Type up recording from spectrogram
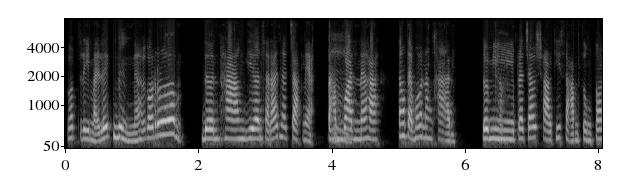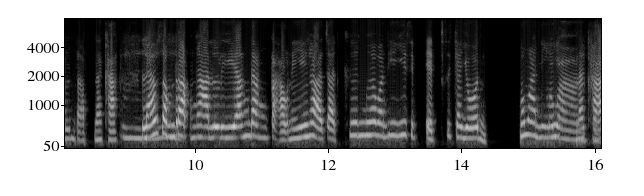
สุภาพสตรีหมายเลขหนึ่งนะคะก็เริ่มเดินทางเยือนสหราชอาณาจักรเนี่ยสามอืมวันนะคะ ตั้งแต่เมื่อวันอังคาร โดยมีค่ะ พระเจ้าชาวที่สามทรงต้อนรับนะคะ อืมแล้วสำหรับงานเลี้ยงดังกล่าวนี้ค่ะ จัดขึ้นเมื่อวันที่ 21 พฤศจิกายน เมื่อวานนี้เมื่อวานนะคะค่ะ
